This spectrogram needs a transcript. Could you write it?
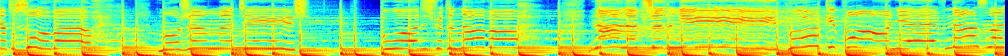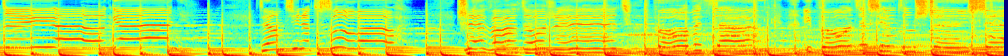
na to słowo. Dam ci na to słowa, że warto żyć. Powiedz tak i podziel się tym szczęściem.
